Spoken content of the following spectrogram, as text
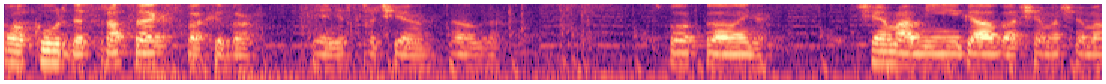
O kurde, stracę expa chyba. Nie, nie straciłem. Dobra. Spokojnie. Siema mi gawa, siema, siema.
